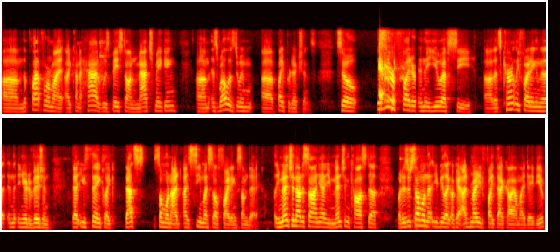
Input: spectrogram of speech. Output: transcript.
um, the platform I, I kind of had was based on matchmaking, um, as well as doing uh, fight predictions. So, is there a fighter in the UFC uh, that's currently fighting in the, in the in your division that you think like that's someone I I see myself fighting someday? You mentioned Adesanya, you mentioned Costa, but is there someone that you'd be like, okay, I'm ready to fight that guy on my debut?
